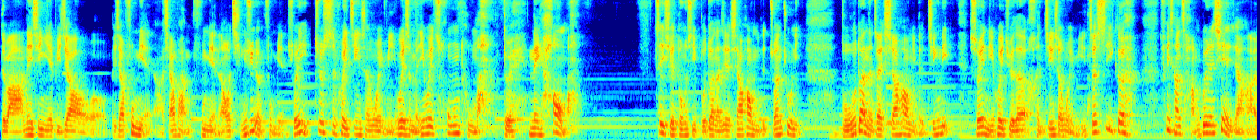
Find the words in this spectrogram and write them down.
对吧？内心也比较比较负面啊，想法很负面，然后情绪很负面，所以就是会精神萎靡。为什么？因为冲突嘛，对，内耗嘛。这些东西不断的在消耗你的专注力，不断的在消耗你的精力，所以你会觉得很精神萎靡，这是一个 非常常规的现象哈，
